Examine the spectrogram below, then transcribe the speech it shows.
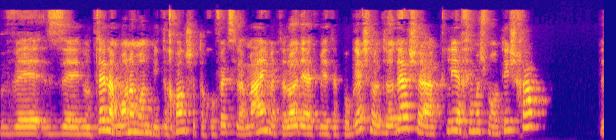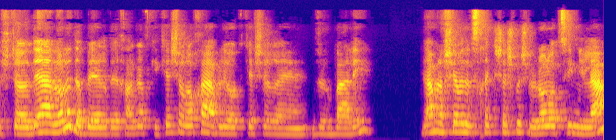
וזה נותן המון המון ביטחון שאתה קופץ למים ואתה לא יודע את מי אתה פוגש, אבל אתה יודע שהכלי הכי משמעותי שלך זה שאתה יודע לא לדבר דרך אגב, כי קשר לא חייב להיות קשר אה, ורבלי, גם לשבת ולשחק שש ולא להוציא מילה,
